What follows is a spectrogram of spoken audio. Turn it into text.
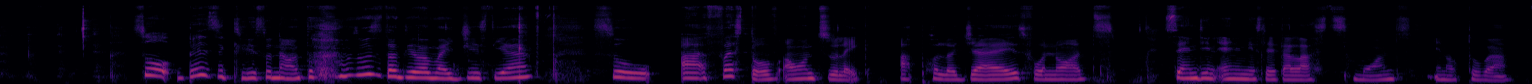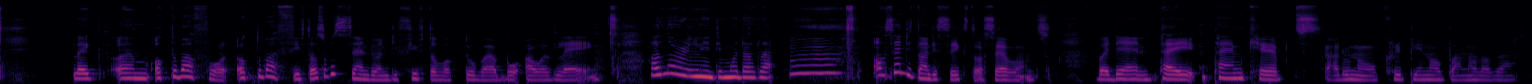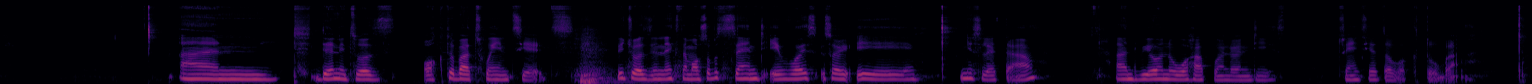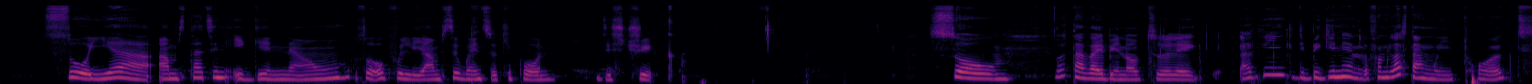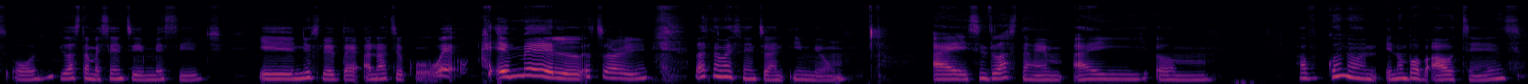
so basically, so now I'm supposed to talk to you about my gist, yeah. So, uh, first off, I want to like apologize for not sending any newsletter last month in October like um October 4th, October 5th. I was supposed to send on the 5th of October, but I was like, I was not really in the mood. I was like, mm, I'll send it on the 6th or 7th. But then time time kept, I don't know, creeping up and all of that. And then it was October 20th, which was the next time I was supposed to send a voice, sorry, a newsletter. And we all know what happened on the 20th of October. So yeah, I'm starting again now. So hopefully I'm still going to keep on the streak. So what have I been up to? Like I think the beginning from last time we talked or last time I sent you a message, a newsletter, an article. Well a mail. Sorry. Last time I sent you an email. I since last time I um have gone on a number of outings.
